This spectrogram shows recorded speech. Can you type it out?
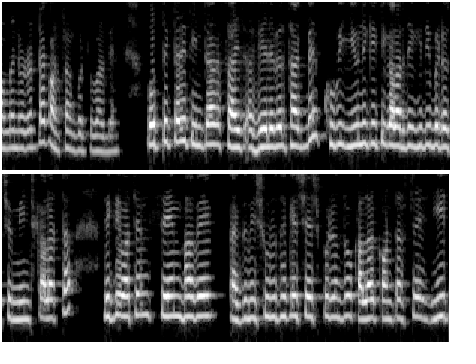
অনলাইন অর্ডারটা কনফার্ম করতে পারবেন। প্রত্যেকটারই তিনটা সাইজ অ্যাভেলেবেল থাকবে। খুবই ইউনিক একটি কালার দেখিয়ে দিবে, এটা হচ্ছে মিন্ট কালারটা দেখতে পাচ্ছেন সেম ভাবে একদমই শুরু থেকে শেষ পর্যন্ত কালার কন্ট্রাস্টে হিট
